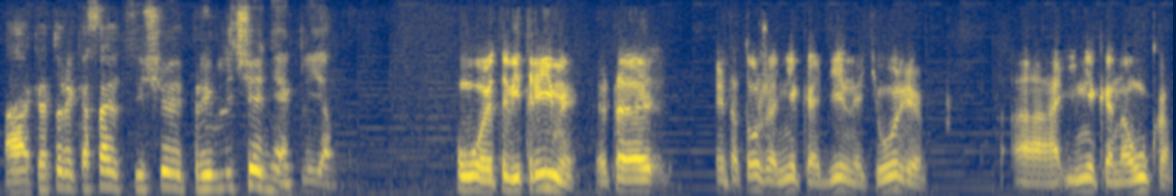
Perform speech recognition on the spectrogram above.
а, которые касаются еще и привлечения клиента? О, это витрины. Это, это тоже некая отдельная теория. а, и некая наука.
